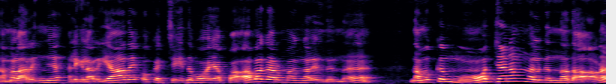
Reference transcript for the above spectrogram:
നമ്മൾ അറിഞ്ഞ് അല്ലെങ്കിൽ അറിയാതെ ഒക്കെ ചെയ്തു പോയ പാപകർമ്മങ്ങളിൽ നിന്ന് നമുക്ക് മോചനം നൽകുന്നതാണ്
